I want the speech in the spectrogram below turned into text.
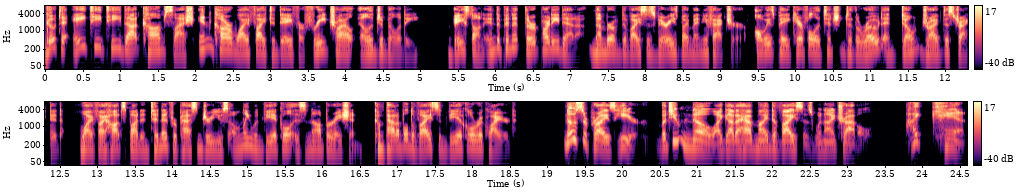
Go to att.com slash in-car Wi-Fi today for free trial eligibility. Based on independent third-party data, number of devices varies by manufacturer. Always pay careful attention to the road and don't drive distracted. Wi-Fi hotspot intended for passenger use only when vehicle is in operation. Compatible device and vehicle required. No surprise here, but you know I gotta have my devices when I travel. I can't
